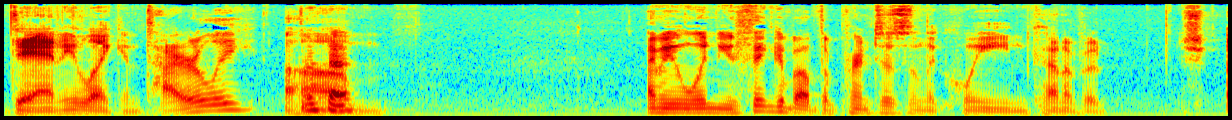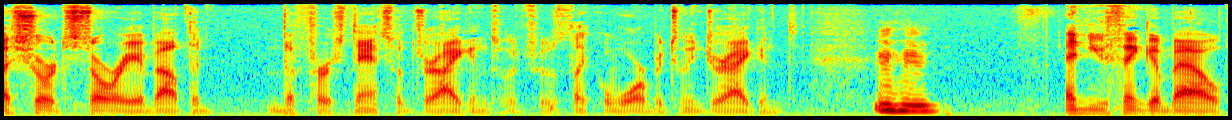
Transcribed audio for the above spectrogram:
Dany like entirely. Um, okay. I mean, when you think about the Princess and the Queen, kind of a, a short story about the the first Dance with Dragons, which was like a war between dragons. Mm-hmm. And you think about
